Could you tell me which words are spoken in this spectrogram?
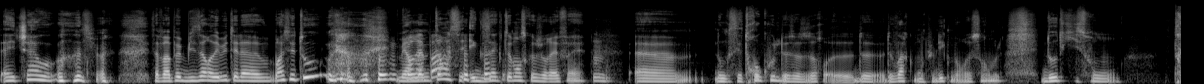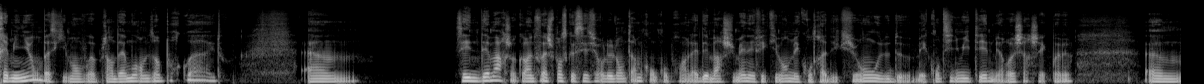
Hey, ciao Ça fait un peu bizarre au début, t'es là, bah, c'est tout Mais en même pas temps, c'est exactement ce que j'aurais fait. Mm. Euh, donc c'est trop cool de, de, voir que mon public me ressemble. D'autres qui sont très mignons parce qu'ils m'envoient plein d'amour en me disant pourquoi et tout. Euh, c'est une démarche, encore une fois, je pense que c'est sur le long terme qu'on comprend la démarche humaine, effectivement, de mes contradictions ou de, de mes continuités, de mes recherches avec moi-même. Euh,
